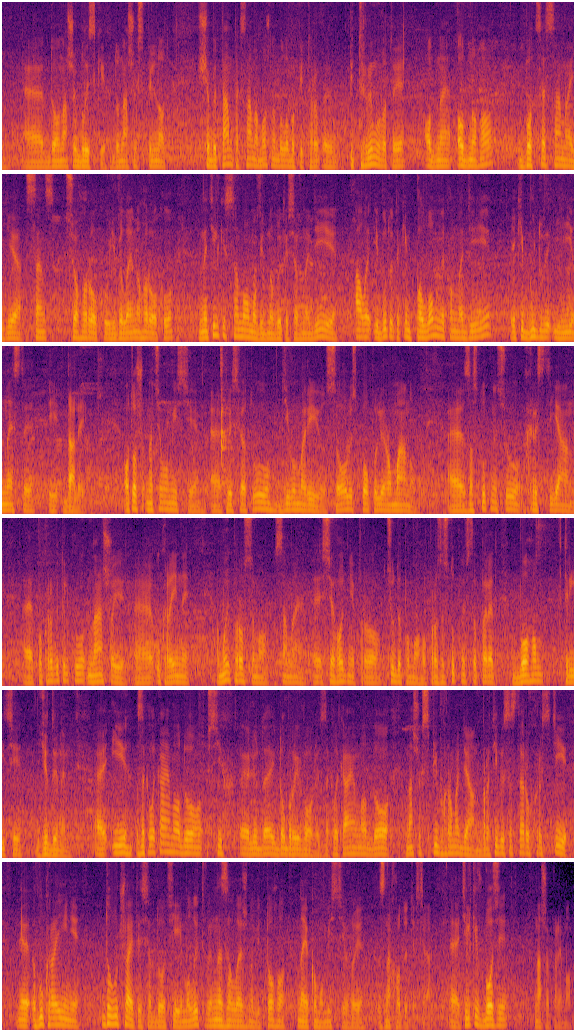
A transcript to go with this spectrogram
до наших близьких, до наших спільнот, щоб там так само можна було б е, підтримувати одне одного, бо це саме є сенс цього року, ювілейного року, не тільки самому відновитися в надії, але і бути таким паломником надії, який буде її нести і далі. Отож, на цьому місці е, Пресвяту Діву Марію, Сеолюс Популі Роману, заступницю християн, е, покровительку нашої е, України. Ми просимо саме е, сьогодні про цю допомогу, про заступництво перед Богом в трійці єдиним. Е, І закликаємо до всіх е, людей доброї волі, закликаємо до наших співгромадян, братів і сестер у Христі е, в Україні. Долучайтеся до цієї молитви незалежно від того, на якому місці ви знаходитеся. Е, Тільки в Бозі наша перемога.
